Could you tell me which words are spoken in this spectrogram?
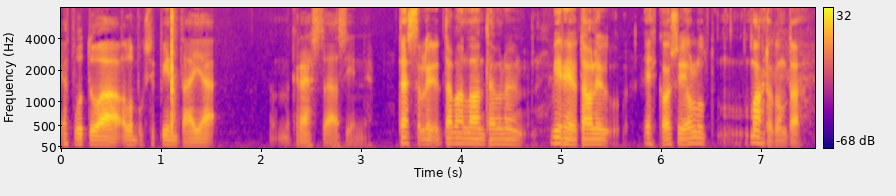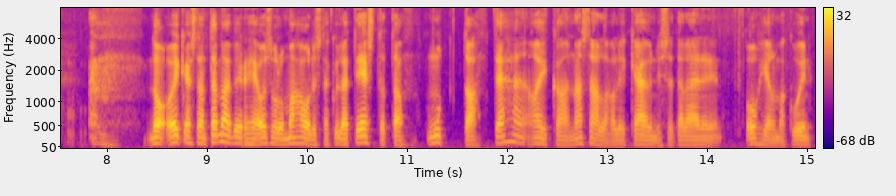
ja putoaa lopuksi pintaan ja krässää sinne. Tässä oli tavallaan tämmöinen virhe, jota oli ehkä olisi ollut mahdotonta. No oikeastaan tämä virhe olisi ollut mahdollista kyllä testata, mutta tähän aikaan Nasalla oli käynnissä tällainen ohjelma kuin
